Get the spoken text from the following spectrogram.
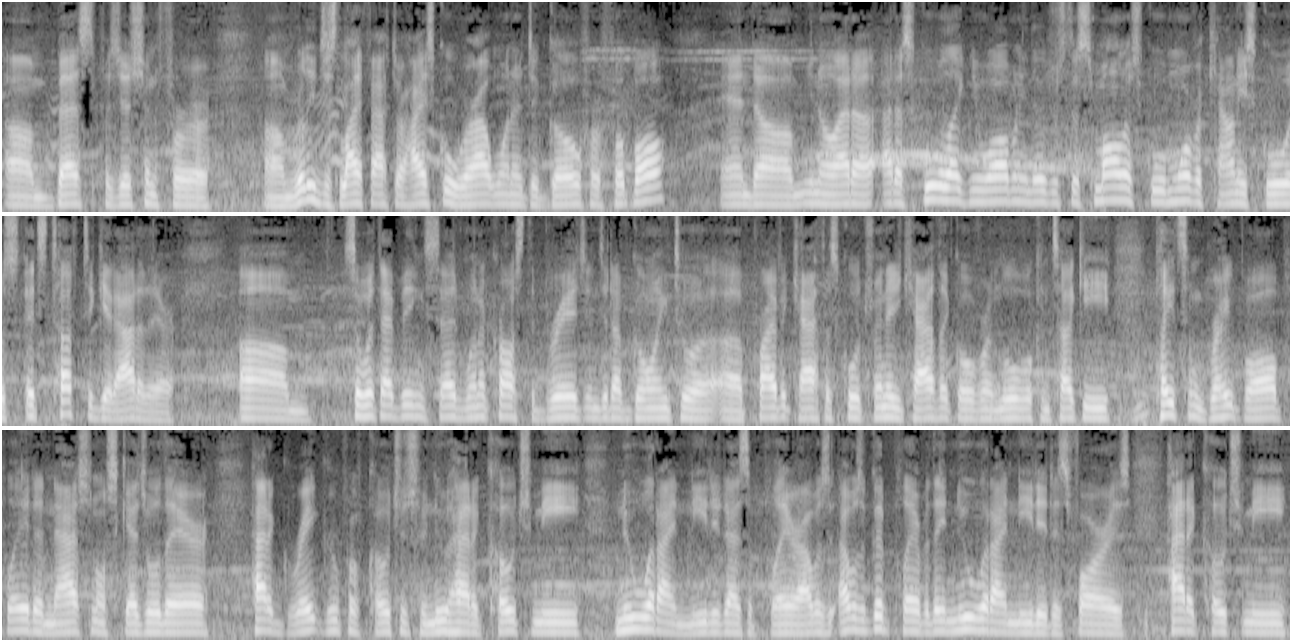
um, best position for um, really just life after high school, where I wanted to go for football. And um, you know, at a, at a school like New Albany, they're just a smaller school, more of a county school. It's, it's tough to get out of there. Um, so with that being said, went across the bridge, ended up going to a, a, private Catholic school, Trinity Catholic, over in Louisville, Kentucky. Played some great ball, played a national schedule there. Had a great group of coaches who knew how to coach me, knew what I needed as a player. I was I was a good player, but they knew what I needed as far as how to coach me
